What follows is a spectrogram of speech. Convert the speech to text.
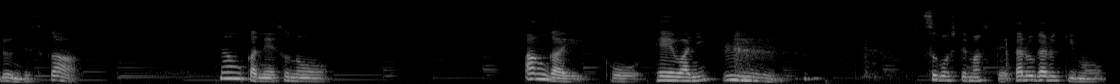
るんですがなんかねその案外こう平和にうん。過ごしてましてガルガル期も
